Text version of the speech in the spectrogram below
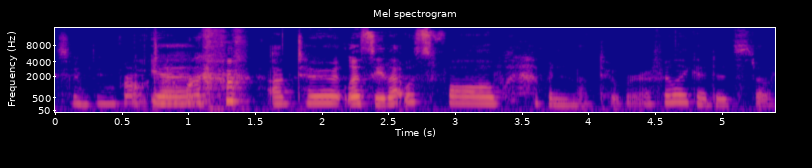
Same thing for Yeah. October. October. Let's see, that was fall. What happened in October? I feel like I did stuff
